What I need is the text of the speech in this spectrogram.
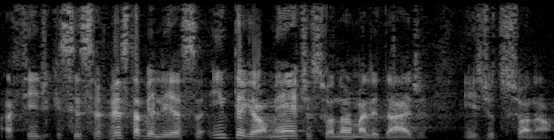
a fim de que se restabeleça integralmente sua normalidade institucional.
